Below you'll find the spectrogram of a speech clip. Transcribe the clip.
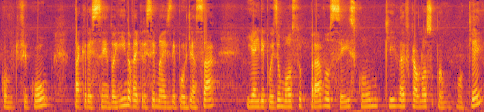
como que ficou. Tá crescendo ainda, vai crescer mais depois de assar. E aí depois eu mostro pra vocês como que vai ficar o nosso pão, ok?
